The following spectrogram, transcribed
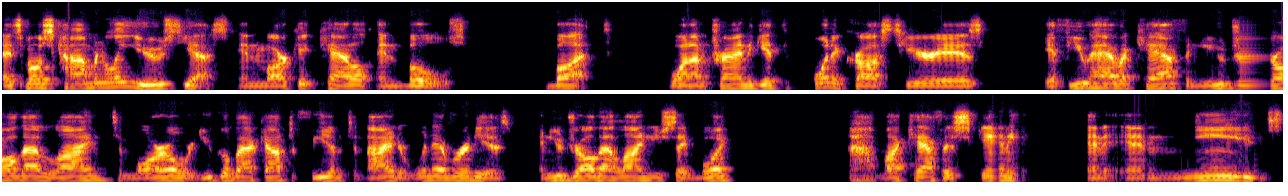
It's most commonly used, yes, in market cattle and bulls. But what I'm trying to get the point across here is if you have a calf and you draw that line tomorrow or you go back out to feed them tonight or whenever it is, and you draw that line and you say, boy, ah, my calf is skinny and, and needs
